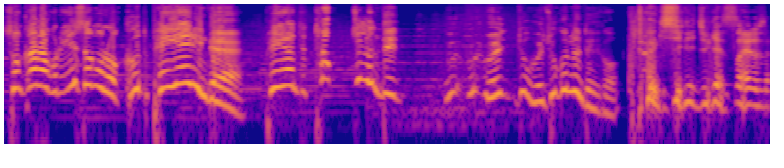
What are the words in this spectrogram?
손가락으로 일성으로 그것도 페이엔인데 페이엔한테 턱 찔렀는데 왜왜왜 죽었는데 이거? 당신이 죽였어 이러면서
